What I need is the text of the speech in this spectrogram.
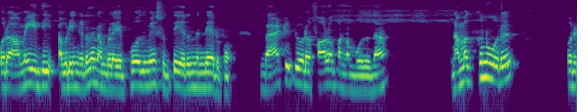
ஒரு அமைதி அப்படிங்கிறது நம்மளை எப்போதுமே சுற்றி இருந்துகிட்டே இருக்கும். நம்ம ஆட்டிடியூடை ஃபாலோ பண்ணும்போது தான் நமக்குன்னு ஒரு ஒரு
